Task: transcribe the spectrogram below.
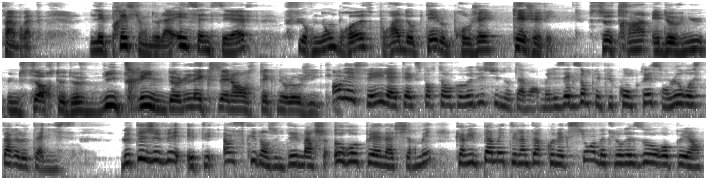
Enfin bref, les pressions de la SNCF furent nombreuses pour adopter le projet TGV. Ce train est devenu une sorte de vitrine de l'excellence technologique. En effet, il a été exporté en Corée du Sud notamment, mais les exemples les plus concrets sont l'Eurostar et le Thalys. Le TGV était inscrit dans une démarche européenne affirmée car il permettait l'interconnexion avec le réseau européen.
